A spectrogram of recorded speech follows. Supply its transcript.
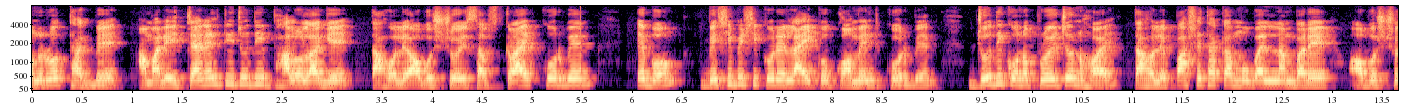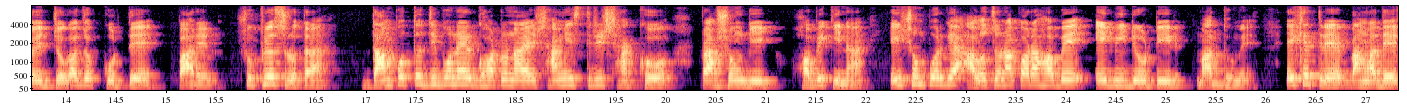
অনুরোধ থাকবে, আমার এই চ্যানেলটি যদি ভালো লাগে, তাহলে অবশ্যই সাবস্ক্রাইব করবেন এবং বেশি বেশি করে লাইক ও কমেন্ট করবেন। যদি কোনো প্রয়োজন হয়, তাহলে পাশে থাকা মোবাইল নাম্বারে অবশ্যই যোগাযোগ করতে পারেন। সুপ্রিয় শ্রোতা, দাম্পত্য জীবনের ঘটনায় স্বামী স্ত্রীর সাক্ষ্য প্রাসঙ্গিক হবে কিনা, এই সম্পর্কে আলোচনা করা হবে এই ভিডিওটির মাধ্যমে। এক্ষেত্রে বাংলাদেশ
